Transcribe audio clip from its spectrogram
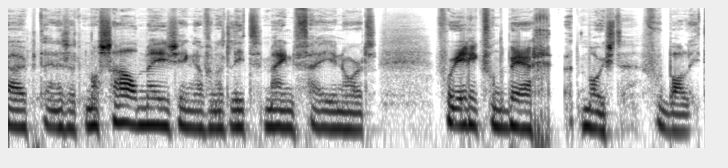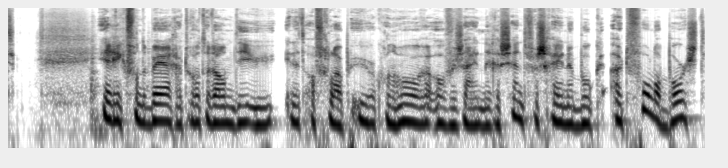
Kuip tijdens het massaal meezingen van het lied Mijn Feyenoord. Voor Erik van den Berg het mooiste voetballied. Erik van den Berg uit Rotterdam, die u in het afgelopen uur kon horen over zijn recent verschenen boek Uit volle borst.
